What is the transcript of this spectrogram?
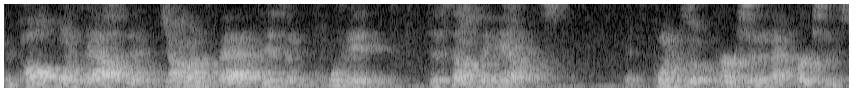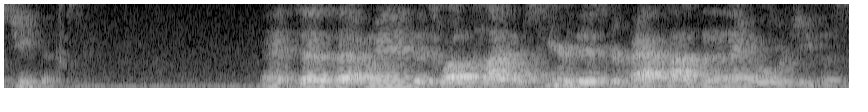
And Paul points out that John's baptism pointed to something else. It pointed to a person, and that person is Jesus. And it says that when the 12 disciples hear this, they're baptized in the name of the Lord Jesus.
